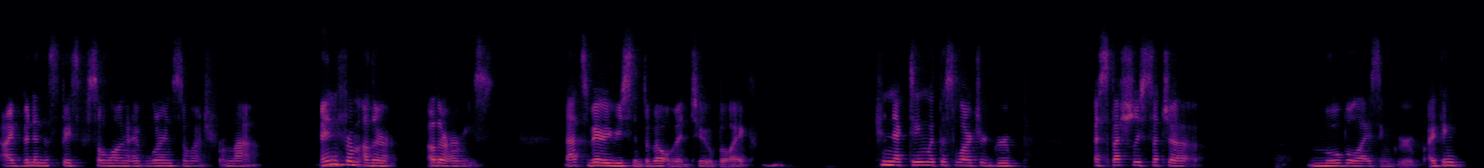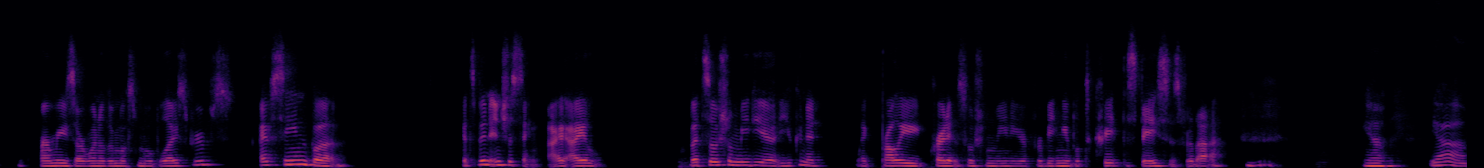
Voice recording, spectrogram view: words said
I've been in this space for so long and I've learned so much from that mm-hmm. and from other other armies. That's very recent development too, but like connecting with this larger group, especially such a mobilizing group. I think armies are one of the most mobilized groups I've seen, but it's been interesting. I, I but social media, you can like probably credit social media for being able to create the spaces for that. Mm-hmm. Yeah. Yeah.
